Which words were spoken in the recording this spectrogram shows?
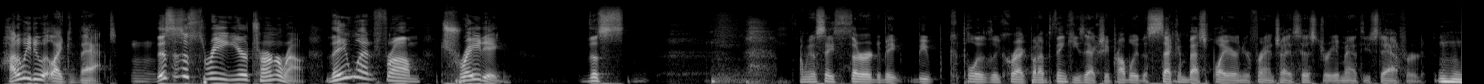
how do we do it like that? Mm-hmm. This is a 3-year turnaround. They went from trading the I'm going to say third to be, be politically correct, but I think he's actually probably the second best player in your franchise history, Matthew Stafford. Mm-hmm.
